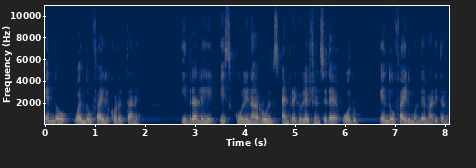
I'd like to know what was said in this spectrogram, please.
ಎಂದು ಒಂದು ಫೈಲ್ ಕೊಡುತ್ತಾನೆ. ಇದರಲ್ಲಿ ಈ ಸ್ಕೂಲಿನ ರೂಲ್ಸ್ ಆ್ಯಂಡ್ ರೆಗ್ಯುಲೇಷನ್ಸ್ ಇದೆ, ಓದು ಎಂದು ಫೈಲ್ ಮುಂದೆ ಮಾಡಿದನು.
